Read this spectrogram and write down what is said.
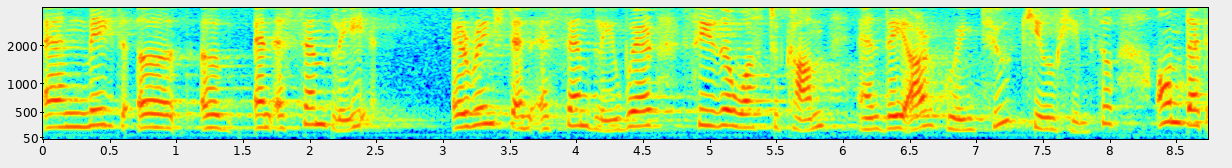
and made a, a, an assembly arranged an assembly where Caesar was to come and they are going to kill him. So on that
